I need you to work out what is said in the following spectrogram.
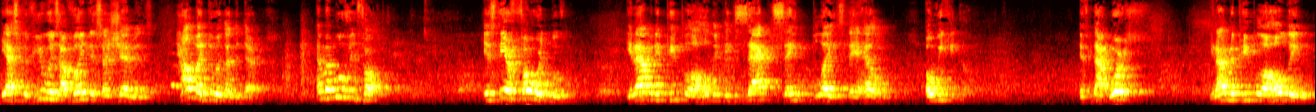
he has to view his avoidance Hashem is, how am I doing on the derech? Am I moving forward? Is there forward movement? You know how many people are holding the exact same place they held a week ago? If not worse. You know how many people are holding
